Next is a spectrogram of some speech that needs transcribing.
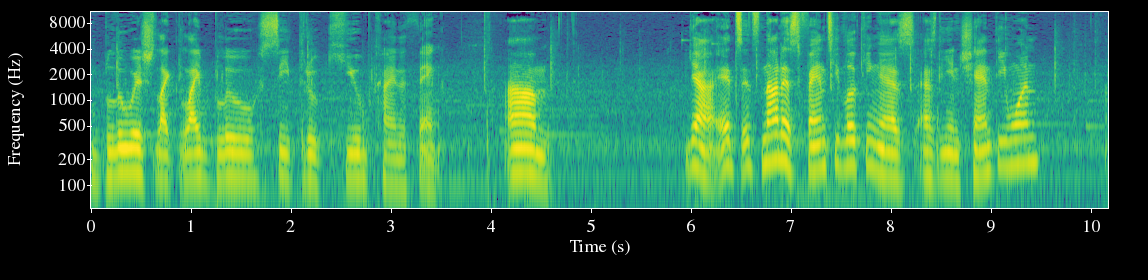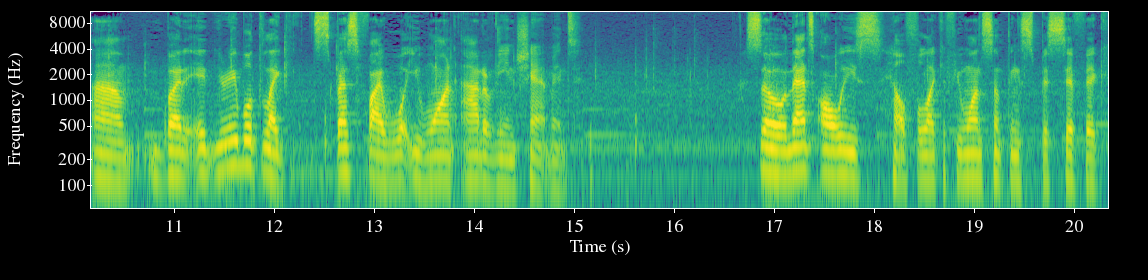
bluish like light blue see-through cube kind of thing. Um, yeah it's it's not as fancy looking as as the enchanty one um, but it, you're able to like specify what you want out of the enchantment. So that's always helpful like if you want something specific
